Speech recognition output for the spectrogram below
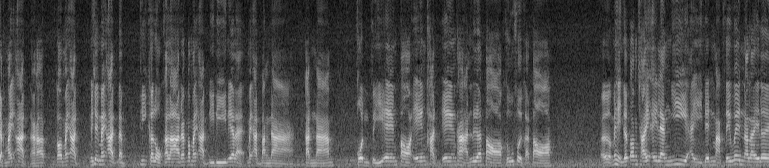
จากไม้อัดนะครับ ก็ไม้อัด ไม่ใช่ไม้อัดแบบที่กระโหลกกะลานะก็ไม้อัดดีๆเนี่ยแหละไม้อัดบางนากันน้ำพ่นสีเองต่อเองขัดเองทหารเรือต่อครูฝึกอะต่อ เออ ไม่เห็นจะต้องใช้ไอแรงยี่ ไอเดนมาร์กเซเว่นอะไรเลย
